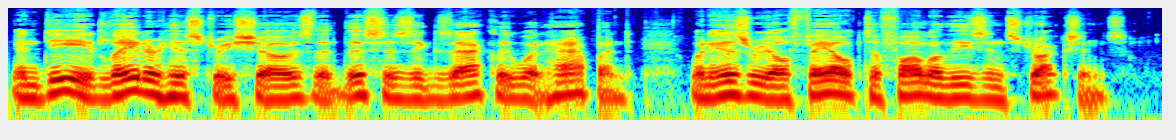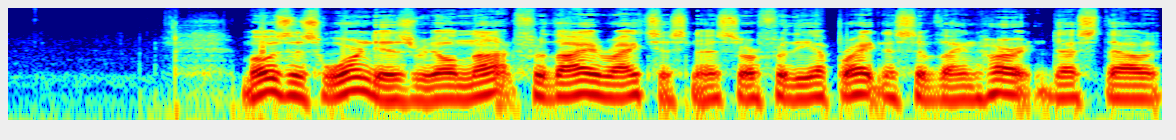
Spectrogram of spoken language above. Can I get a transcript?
Indeed, later history shows that this is exactly what happened when Israel failed to follow these instructions. Moses warned Israel, Not for thy righteousness or for the uprightness of thine heart dost thou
